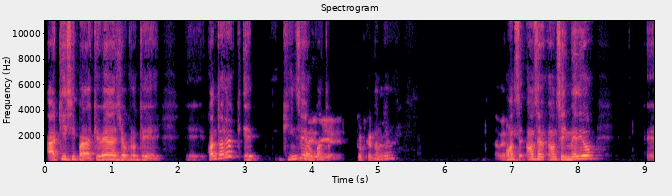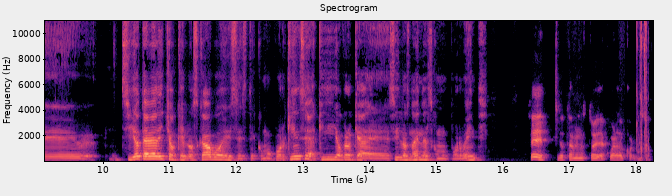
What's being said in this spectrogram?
aquí sí, para que veas, yo creo que... Eh, ¿Cuánto era? ¿15 o cuánto? Creo que 11, 11, 11 y medio. Eh, si yo te había dicho que los Cowboys este, como por 15, aquí yo creo que eh, sí los Niners como por 20. Sí, yo también estoy de acuerdo con eso.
